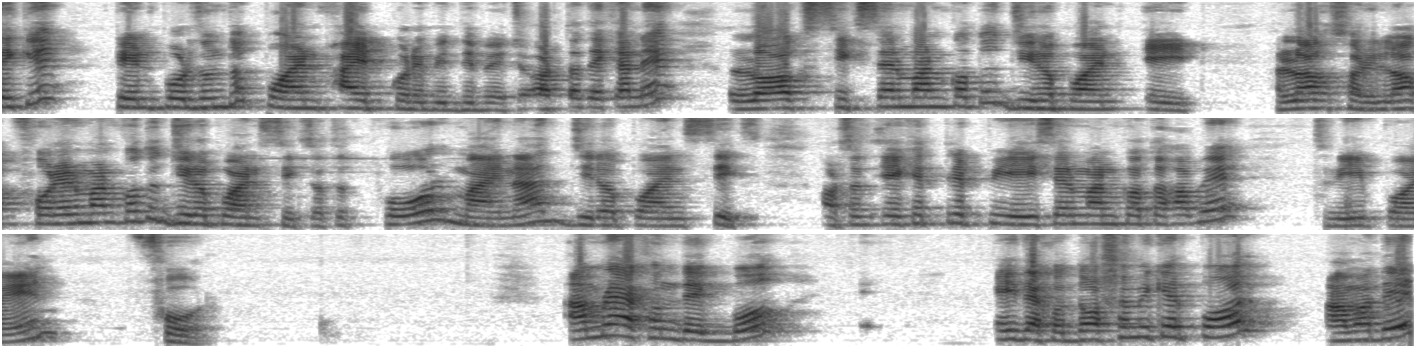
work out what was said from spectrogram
থেকে টেন পর্যন্ত পয়েন্ট ফাইভ করে বৃদ্ধি পেয়েছে। অর্থাৎ এখানে লগ সিক্স এর মান কত? Zero point eight. Log sorry log four এর মান কত? Zero point six. অর্থাৎ four minus zero point six অর্থাৎ এক্ষেত্রে পিএইচ এর মান কত হবে? থ্রি পয়েন্ট ফোর আমরা এখন দেখব, এই দেখো, দশমিকের পর আমাদের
